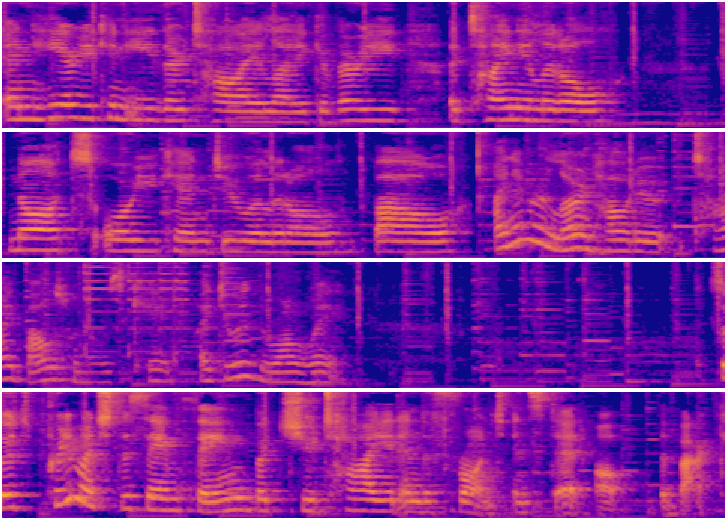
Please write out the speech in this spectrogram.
And here you can either tie like a very, a tiny little knot or you can do a little bow. I never learned how to tie bows when I was a kid. I do it the wrong way. So it's pretty much the same thing, but you tie it in the front instead of the back.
